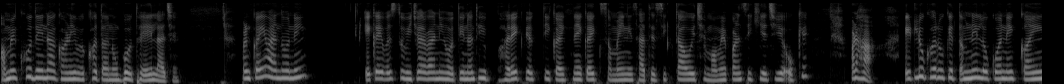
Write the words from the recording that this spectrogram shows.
અમે ખુદ એના ઘણી વખત અનુભવ થયેલા છે. પણ કંઈ વાંધો નહીં. એ કંઈ વસ્તુ વિચારવાની હોતી નથી. હરેક વ્યક્તિ કંઈક ને કંઈક સમયની સાથે શીખતા હોય છે. અમે પણ શીખીએ છીએ. ઓકે? પણ હા એટલું ખરું કે તમને લોકોને કંઈ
